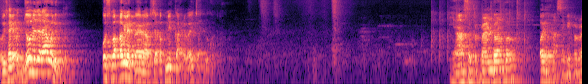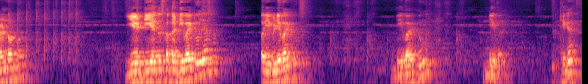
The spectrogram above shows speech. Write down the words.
वही सारी बात जो नज़र आया वो लिख दो। उस पर अगले पैराग्राफ से अपनी कार्रवाई चालू कर दो। यहाँ से प्रिपेरेंट डाउन करो और यहाँ से भी प्रिपेरेंट डाउन करो। ये डी है तो इसका तो डी बाई टू हो जाएगा, और ये भी D by two D by two D Y ठीक है?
